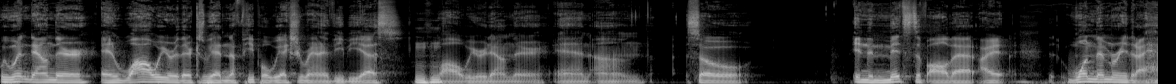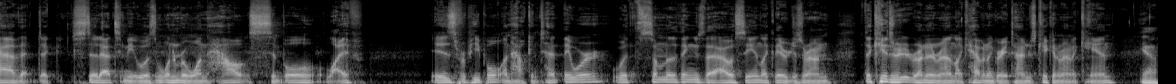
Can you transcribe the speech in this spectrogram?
we went down there, and while we were there, because we had enough people, we actually ran a VBS while we were down there, and um, so in the midst of all that, I one memory that I have that, that stood out to me was one number one how simple life is for people and how content they were with some of the things that I was seeing. Like they were just around, the kids were running around like having a great time, just kicking around a can. Yeah.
